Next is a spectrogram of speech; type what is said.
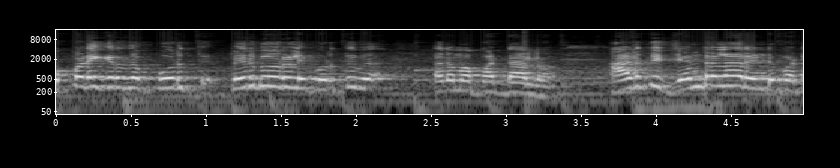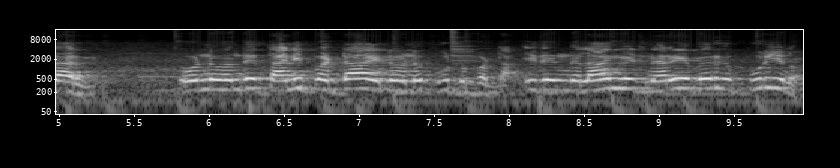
ஒப்படைக்கிறத பொறுத்து பெறுபவர்களை பொறுத்து நம்ம பட்டான்றோம். அடுத்து ஜென்ரலாக ரெண்டு பட்டா இருக்குது ஒன்று வந்து தனிப்பட்டா இன்னொன்று கூட்டுப்பட்டா. இது இந்த லாங்குவேஜ் நிறைய பேருக்கு புரியணும்.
